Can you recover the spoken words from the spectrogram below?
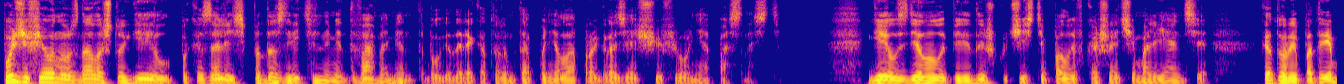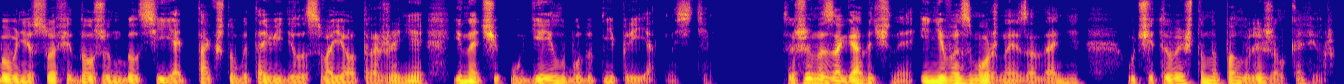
Позже Фиона узнала, что Гейл показались подозрительными два момента, благодаря которым та поняла про грозящую Фионе опасность. Гейл сделала передышку, чистя полы в кошачьем альянсе, который по требованию Софи должен был сиять так, чтобы та видела свое отражение, иначе у Гейл будут неприятности. Совершенно загадочное и невозможное задание, учитывая, что на полу лежал ковер.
